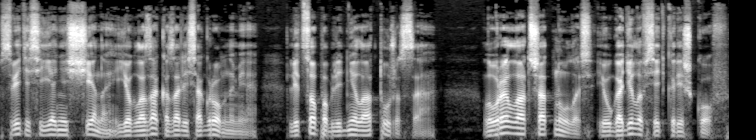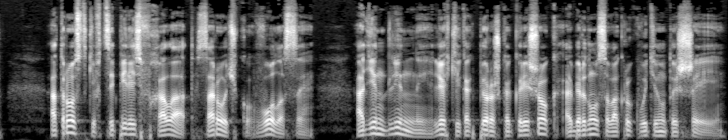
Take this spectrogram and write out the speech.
В свете сияния щена ее глаза казались огромными, лицо побледнело от ужаса. Лаурелла отшатнулась и угодила в сеть корешков. Отростки вцепились в халат, сорочку, волосы. Один длинный, легкий как перышко корешок, обернулся вокруг вытянутой шеи.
